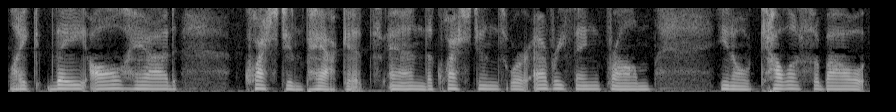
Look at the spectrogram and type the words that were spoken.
Like they all had question packets, and the questions were everything from, you know, tell us about,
